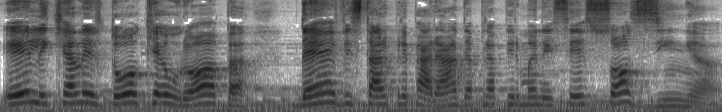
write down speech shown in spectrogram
ele que alertou que a Europa deve estar preparada para permanecer sozinha.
